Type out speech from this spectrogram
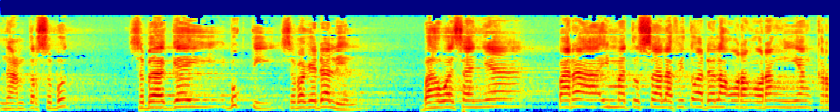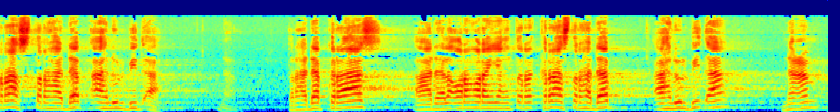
enam tersebut sebagai bukti, sebagai dalil bahwasanya para immatus salaf itu adalah orang-orang yang keras terhadap ahlul bid'ah. Nah, terhadap keras adalah orang-orang yang ter keras terhadap ahlul bid'ah. Nah,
